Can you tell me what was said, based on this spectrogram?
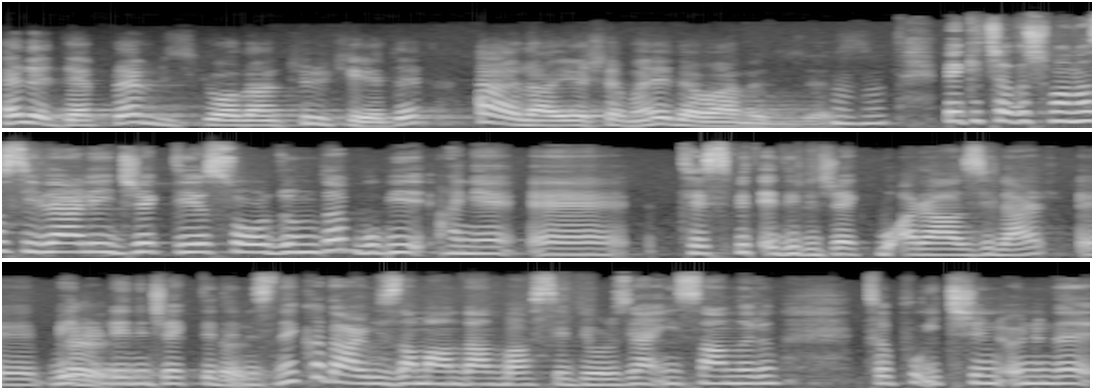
hele deprem riski olan Türkiye'de hala yaşamaya devam edeceğiz. Peki çalışma nasıl ilerleyecek diye sorduğumda bu bir hani e, tespit edilecek bu araziler e, belirlenecek dediniz. Ne kadar bir zamandan bahsediyoruz? Yani insanların tapu için önünde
